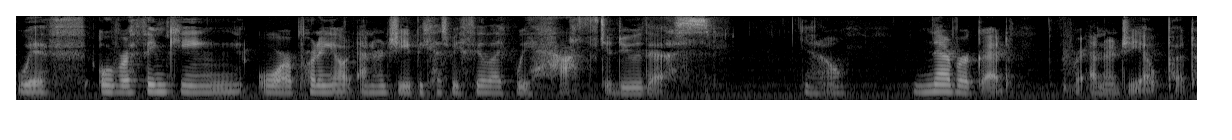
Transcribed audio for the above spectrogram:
with overthinking or putting out energy because we feel like we have to do this? You know, never good for energy output.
